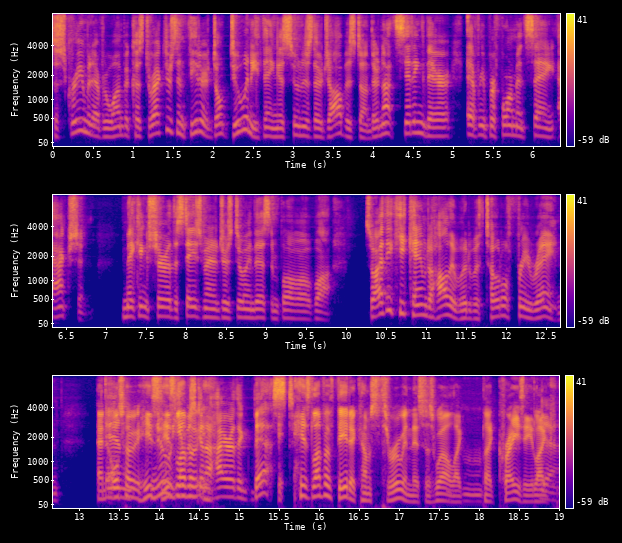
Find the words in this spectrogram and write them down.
to scream at everyone because directors in theater don't do anything as soon as their job is done. They're not sitting there every performance saying action making sure the stage manager's doing this and blah blah blah. So I think he came to Hollywood with total free reign, and, also his his love was going to hire the best. his love of theater comes through in this as well like Mhm. like crazy like Yeah.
